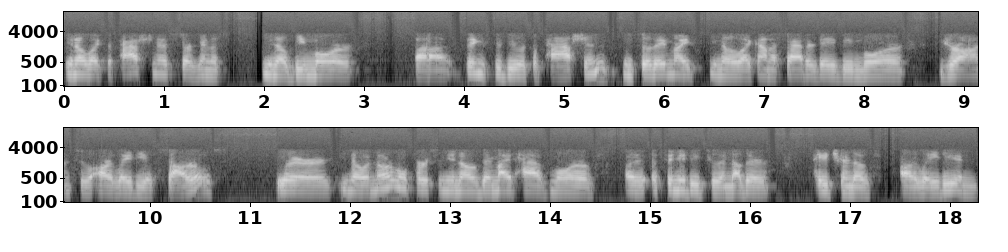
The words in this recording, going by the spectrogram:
you know, like the Passionists are going to, you know, be more uh, things to do with the passion. And so they might, you know, like on a Saturday be more drawn to Our Lady of Sorrows, where, you know, a normal person, you know, they might have more of a affinity to another patron of Our Lady and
